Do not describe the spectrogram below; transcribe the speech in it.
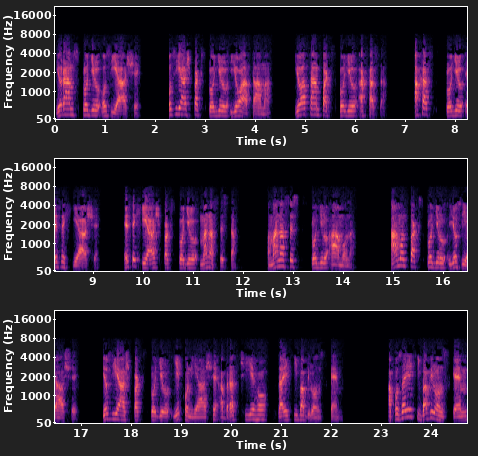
Jorám splodil Oziáše. Oziáš pak splodil Joatáma. Joatám pak splodil Achasa. Achas splodil Ezechiáše. Ezechiáš pak splodil Manasesa. A Manases splodil Ámona. Ámon pak splodil Joziáše. Joziáš pak splodil Jekoniáše a bratří jeho zajetí babylonském. A po zajetí babylonském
